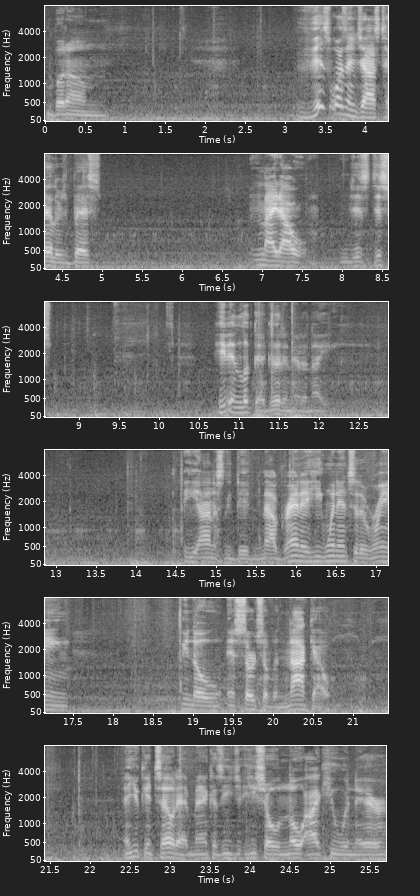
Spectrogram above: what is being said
But um this wasn't Josh Taylor's best night out. Just just he didn't look that good in there tonight. He honestly didn't. Now, granted, he went into the ring, you know, in search of a knockout. And you can tell that, man, because he he showed no IQ in there.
